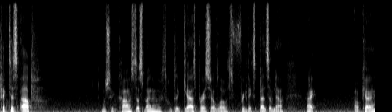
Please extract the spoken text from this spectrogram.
pick this up. Much it cost us, man? I hope the gas prices are low. It's freaking expensive now. All right. Okay.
